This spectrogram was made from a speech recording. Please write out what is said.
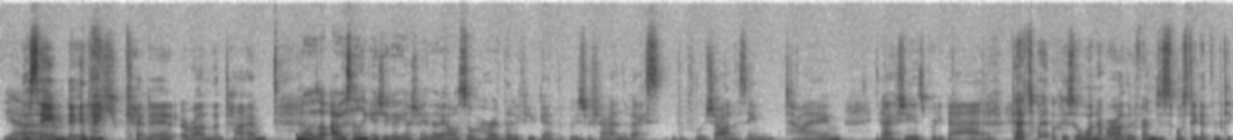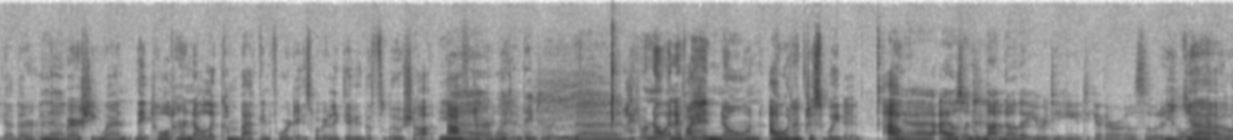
Yeah. the same day that you get it around the time. No, I was, I was telling Ishika yesterday that I also heard that if you get the booster shot and the vac- the flu shot on the same time, it actually is pretty bad. That's why okay, so one of our other friends is supposed to get them together and Yeah. then where she went, they told her no, like come back in four days, we're gonna give you the flu shot Yeah. after. Why didn't they tell you that? I don't know, and if I had known, I would have just waited. I, yeah, I also did not know that you were taking it together. I also would have told yeah. you.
